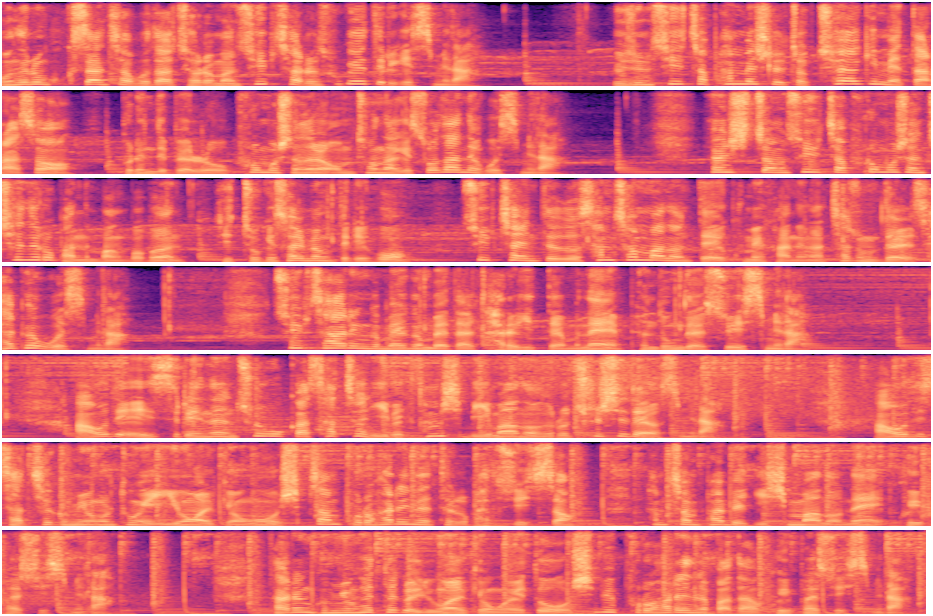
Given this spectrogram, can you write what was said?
오늘은 국산차보다 저렴한 수입차를 소개해드리겠습니다. 요즘 수입차 판매 실적 최악임에 따라서 브랜드별로 프로모션을 엄청나게 쏟아내고 있습니다. 현 시점 수입차 프로모션 최대로 받는 방법은 뒤쪽에 설명드리고 수입차인데도 3천만 원대에 구매 가능한 차종들 살펴보겠습니다. 수입차 할인 금액은 매달 다르기 때문에 변동될 수 있습니다. 아우디 A3는 출고가 4,232만 원으로 출시되었습니다. 아우디 자체 금융을 통해 이용할 경우 13% 할인 혜택을 받을 수 있어 3,820만 원에 구입할 수 있습니다. 다른 금융 혜택을 이용할 경우에도 12% 할인을 받아 구입할 수 있습니다.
